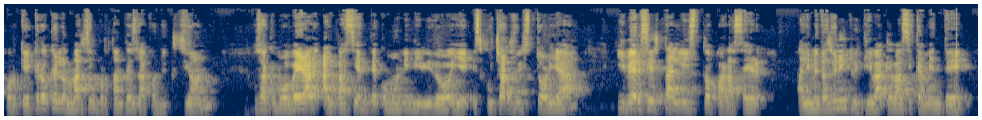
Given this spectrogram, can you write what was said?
porque creo que lo más importante es la conexión. O sea, como ver al, paciente como un individuo y escuchar su historia y ver si está listo para hacer alimentación intuitiva, que básicamente,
